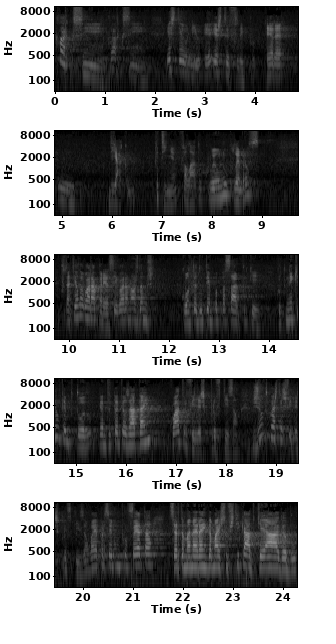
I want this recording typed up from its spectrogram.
Claro que sim, claro que sim. Este, este Filipe era o diácono que tinha falado com o eunuco, lembram-se? Portanto, ele agora aparece e agora nós damos conta do tempo a passar. Porquê? Porque naquele tempo todo, entretanto, ele já tem quatro filhas que profetizam. Junto com estas filhas que profetizam, vai aparecer um profeta, de certa maneira, ainda mais sofisticado, que é Ágabo,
